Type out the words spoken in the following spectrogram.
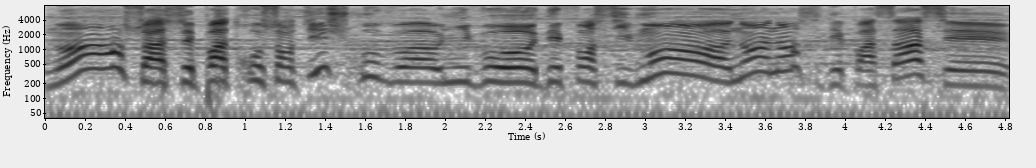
Non, ça s'est pas trop senti, je trouve, euh, au niveau défensivement. euh, Non, non, c'était pas ça. C'est,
